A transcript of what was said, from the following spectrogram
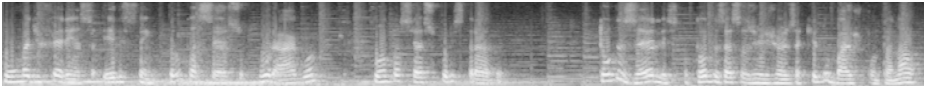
com uma diferença. Eles têm tanto acesso por água quanto acesso por estrada. Todas eles, todas essas regiões aqui do Baixo Pantanal,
